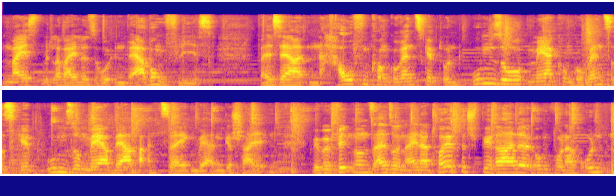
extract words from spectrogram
meist mittlerweile so in Werbung fließt weil es ja einen Haufen Konkurrenz gibt und umso mehr Konkurrenz es gibt, umso mehr Werbeanzeigen werden geschalten. Wir befinden uns also in einer Teufelsspirale irgendwo nach unten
